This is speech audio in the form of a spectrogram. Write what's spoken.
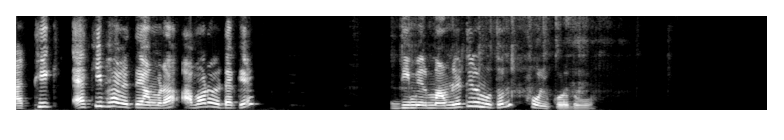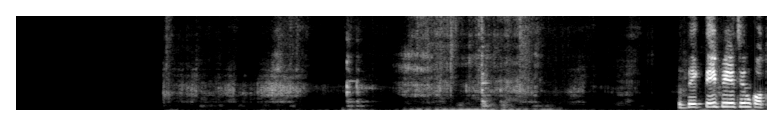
আর ঠিক একই ভাবেতে আমরা আবারও এটাকে ডিমের মামলেটের মতন ফোল্ড করে দেবো। তো দেখতেই পেয়েছেন কত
